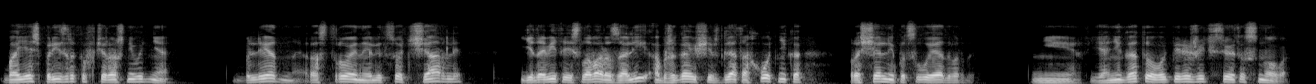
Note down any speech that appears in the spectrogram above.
боясь призраков вчерашнего дня. Бледное, расстроенное лицо Чарли, ядовитые слова Розали, обжигающий взгляд охотника, прощальный поцелуй Эдварда. Нет, я не готова пережить все это снова.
